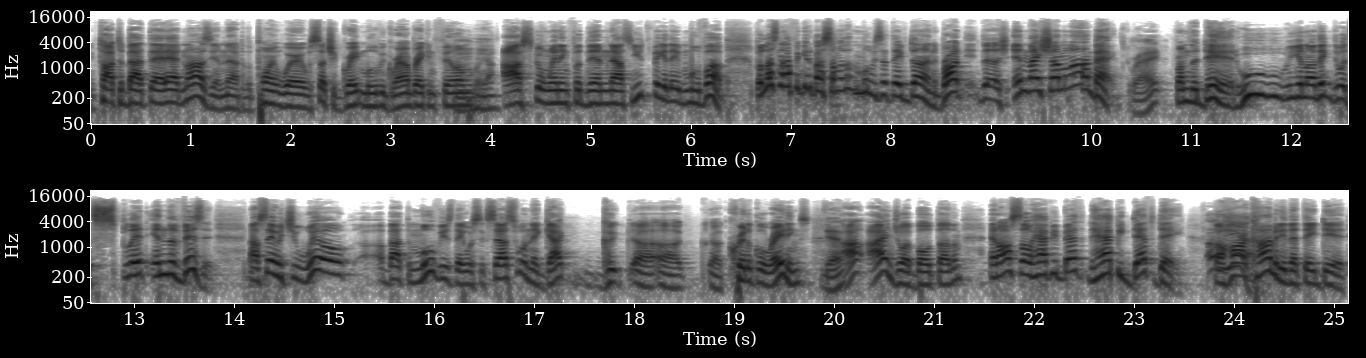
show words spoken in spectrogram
We've talked about that ad nauseum now to the point where it was such a great movie, groundbreaking film, Oscar winning for them now. So you figure they move up. But let's not forget about some of the movies that they've done. They brought the M. Night Shyamalan back. Right. From the dead. Ooh, you know, they would split in the visit. Now, say what you will about the movies, they were successful and they got good uh, uh, uh, critical ratings. Yeah. I, I enjoyed both of them. And also Happy, Beth- Happy Death Day, Oh, the hard comedy that they did.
